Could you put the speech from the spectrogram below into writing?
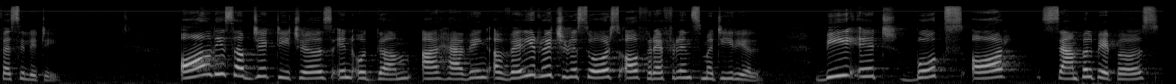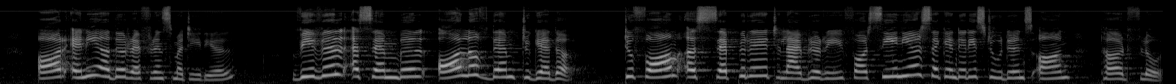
facility. All the subject teachers in Udgam are having a very rich resource of reference material, be it books or sample papers or any other reference material. We will assemble all of them together to form a separate library for senior secondary students on third floor.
